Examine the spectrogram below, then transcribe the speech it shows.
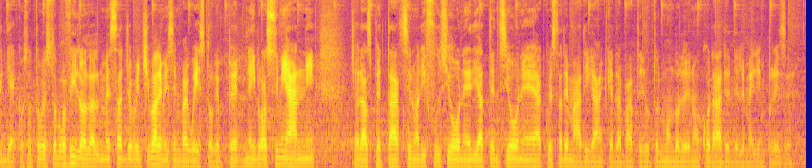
quindi ecco, sotto questo profilo il messaggio principale mi sembra questo, che per, nei prossimi anni c'è da aspettarsi una diffusione di attenzione a questa tematica anche da parte di tutto il mondo delle non quotate e delle medie imprese.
